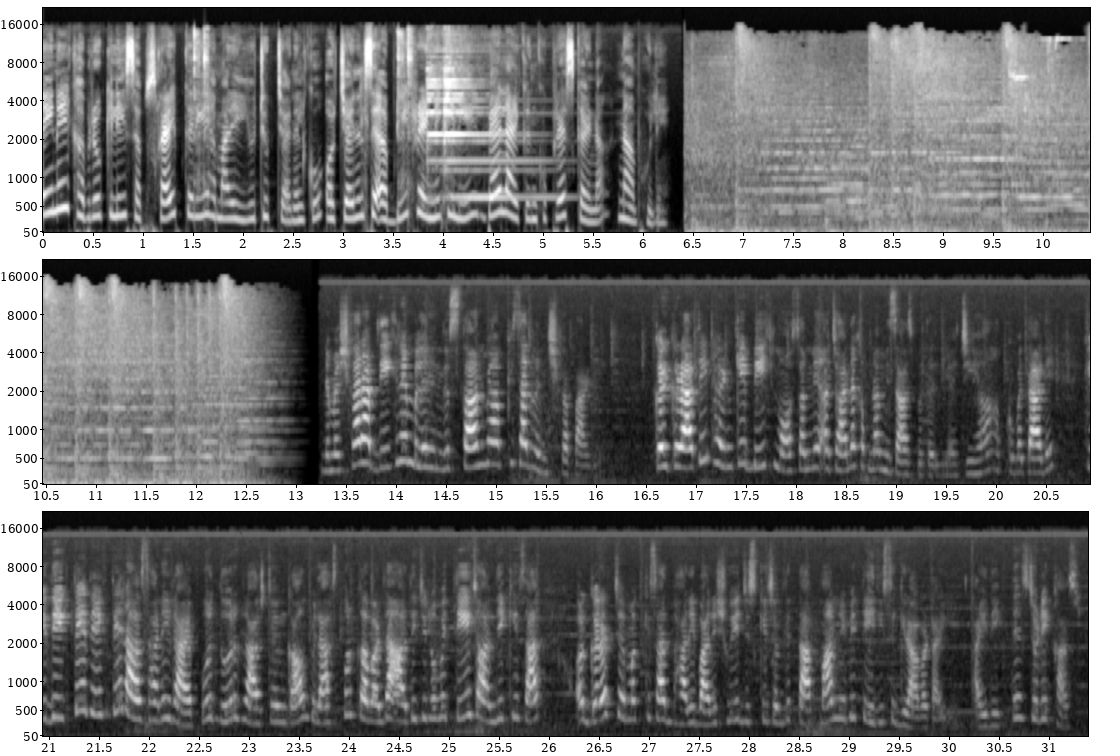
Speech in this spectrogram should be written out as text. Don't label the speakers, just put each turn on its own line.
नई नई खबरों के लिए सब्सक्राइब करिए हमारे यूट्यूब चैनल को और चैनल से अपडेट रहने के लिए बेल आइकन को प्रेस करना ना भूलें।
नमस्कार, आप देख रहे हैं बले हिंदुस्तान में आपके साथ वंशिका पांडे। कड़कड़ाती ठंड के बीच मौसम ने अचानक अपना मिजाज बदल लिया। जी हाँ आपको बता दें कि देखते देखते राजधानी रायपुर, दुर्ग, राजनांदगांव, बिलासपुर, कवर्धा आदि जिलों में तेज आंधी के साथ और गरज चमक के साथ भारी बारिश हुई, जिसके चलते तापमान में भी तेज़ी से गिरावट आई है। आइए देखते हैं इस जुड़ी खास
